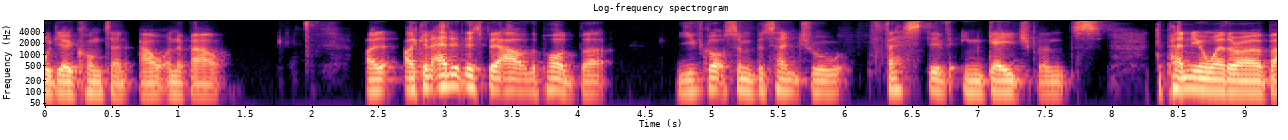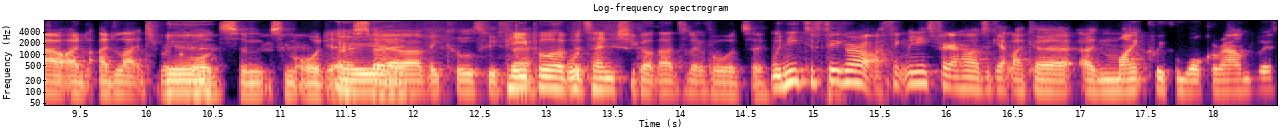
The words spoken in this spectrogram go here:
audio content out and about. I I can edit this bit out of the pod, but you've got some potential festive engagements. Depending on whether I'm about, I'd, I'd like to Yeah. record some some audio. Oh, so yeah, that'd be cool to be fair. people have Well, potentially got that to look forward to. We need to figure out. I think we need to figure out how to get like a, a mic we can walk around with.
